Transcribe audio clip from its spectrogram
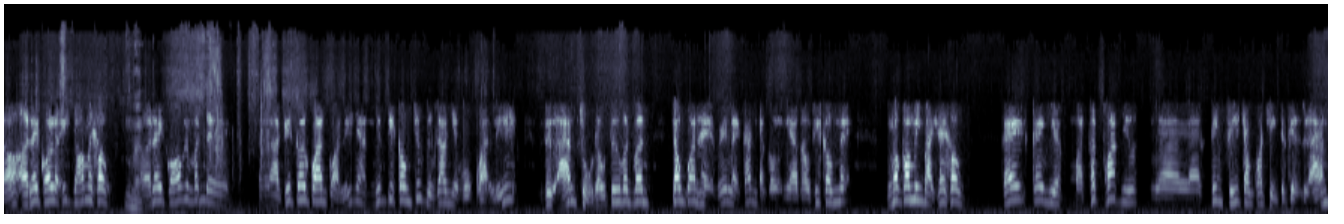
đó ở đây có lợi ích nhóm hay không vâng. ở đây có cái vấn đề là cái cơ quan quản lý nhà những cái công chức được giao nhiệm vụ quản lý dự án chủ đầu tư vân vân trong quan hệ với lại các nhà nhà thầu thi công đấy nó có minh bạch hay không? Cái cái việc mà thất thoát như là là kinh phí trong quá trình thực hiện dự án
